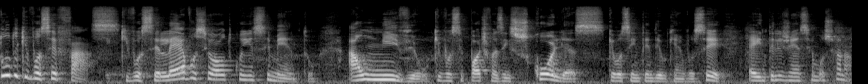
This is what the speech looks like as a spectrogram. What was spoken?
Tudo que você faz, que você leva o seu autoconhecimento a um nível que você pode fazer escolhas, que você entendeu quem é você, é inteligência emocional.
